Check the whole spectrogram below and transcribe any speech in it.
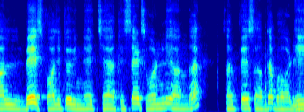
always positive in nature resides only on the surface of the body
